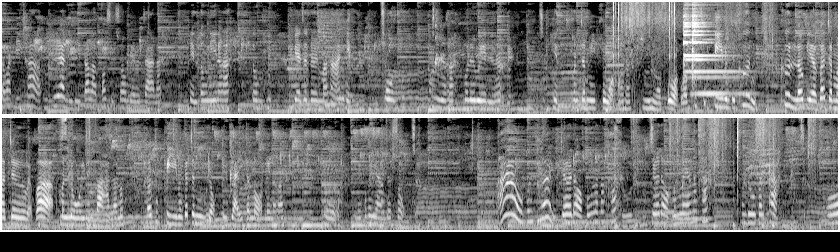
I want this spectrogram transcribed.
สวัสดีค่ะเพื่อนๆยินดีต้อนรับเข้าสู่ช่องเบียร์จานะ เห็นตรงนี้นะคะ ตรงเบียร์จะเดินมาหาเห็ดโคนนี่นะคะบริเวณเนี้ยเห็ดมันจะมีปวกนะคะมีหัวปวกแล้วทุกๆปีมันจะขึ้น ขึ้นแล้วเบียร์ก็จะมาเจอแบบว่ามันโรยมันบานแล้วเนาะแล้วทุกปีมันก็จะมีดอกใหญ่ๆตลอดเลยนะคะเออเบียร์ก็พยายามจะส่ง เจอดอกนึงแล้วนะคะ เจอดอกนึงแล้วนะคะ มาดูกันค่ะ โอ้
